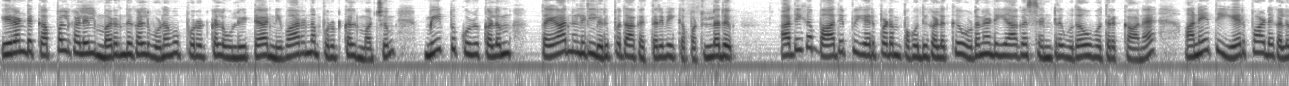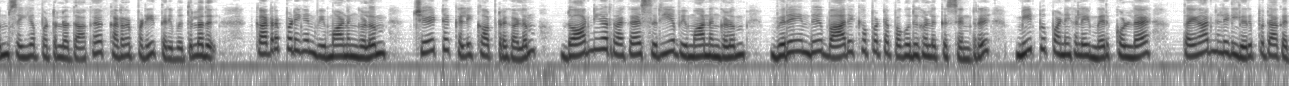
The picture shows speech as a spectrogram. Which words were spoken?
இரண்டு கப்பல்களில் மருந்துகள் உணவுப் பொருட்கள் உள்ளிட்ட நிவாரணப் பொருட்கள் மற்றும் மீட்புக் குழுக்களும் தயார் நிலையில் இருப்பதாக தெரிவிக்கப்பட்டுள்ளது. அதிக பாதிப்பு ஏற்படும் பகுதிகளுக்கு உடனடியாக சென்று உதவுவதற்கான அனைத்து ஏற்பாடுகளும் செய்யப்பட்டுள்ளதாக கடற்படை தெரிவித்துள்ளது. கடற்படையின் விமானங்களும் சேட்டக் ஹெலிகாப்டர்களும் டார்னியர் ரக சிறிய விமானங்களும் விரைந்து பாதிக்கப்பட்ட பகுதிகளுக்கு சென்று மீட்புப் பணிகளை மேற்கொள்ள தயார் நிலையில் இருப்பதாக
